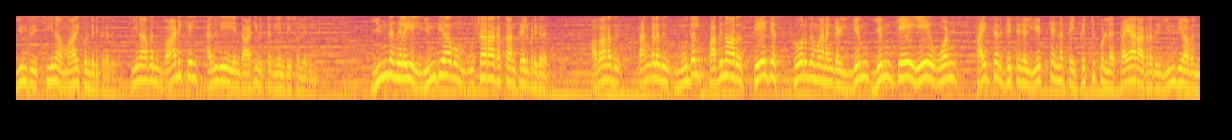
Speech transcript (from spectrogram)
இன்று சீனா மாறிக்கொண்டிருக்கிறது. சீனாவின் வாடிக்கை அதுவே என்றாகிவிட்டது என்றே சொல்ல வேண்டும். இந்த நிலையில் இந்தியாவும் உஷாராகத்தான் செயல்படுகிறது. அதானது தங்களது முதல் பதினாறு தேஜஸ் போர் விமானங்கள் M MK A one fighter ஜெட்டுகள் எட்டு எண்ணத்தை பெற்றுக்கொள்ள தயாராகிறது இந்தியாவின்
